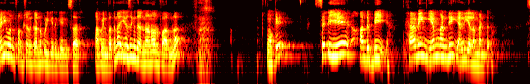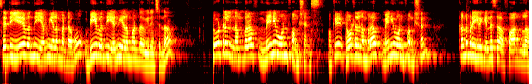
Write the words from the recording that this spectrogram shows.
many one function function கண்டுபிடிக்கிறதுக்கு சார் அப்படின்னு பார்த்தோன்னா யூசிங் த நான் formula okay set A and B having M and N element set A வந்து எம் எலமெண்ட்டாகவும் பி வந்து என் எலமெண்ட்டாகவும் இருந்துச்சுன்னா total number of many one functions okay total number of many one function கண்டுபிடிக்கிறதுக்கு என்ன sir formula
